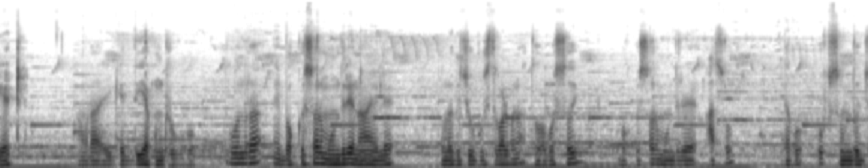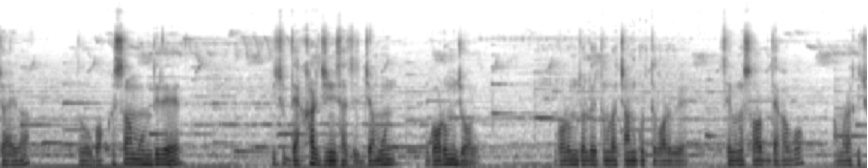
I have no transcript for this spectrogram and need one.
গেট আমরা এই গেট দিয়ে এখন ঢুকবো। তো বন্ধুরা, এই বক্রেশ্বর মন্দিরে না এলে তোমরা কিছু বুঝতে পারবে না, তো অবশ্যই বক্রেশ্বর মন্দিরে আসো। দেখো, খুব সুন্দর জায়গা। তো বক্রেশ্বর মন্দিরে কিছু দেখার জিনিস আছে, যেমন গরম জল। গরম জলে তোমরা চান করতে পারবে, সেগুলো সব দেখাবো। আমরা কিছু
